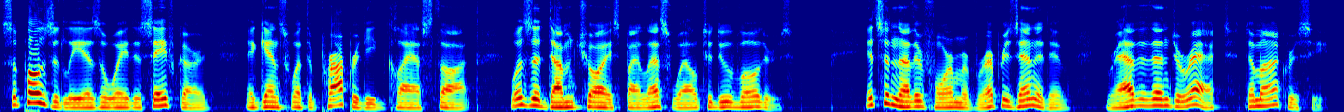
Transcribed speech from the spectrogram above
supposedly as a way to safeguard against what the propertied class thought was a dumb choice by less well to do voters. It's another form of representative rather than direct democracy.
